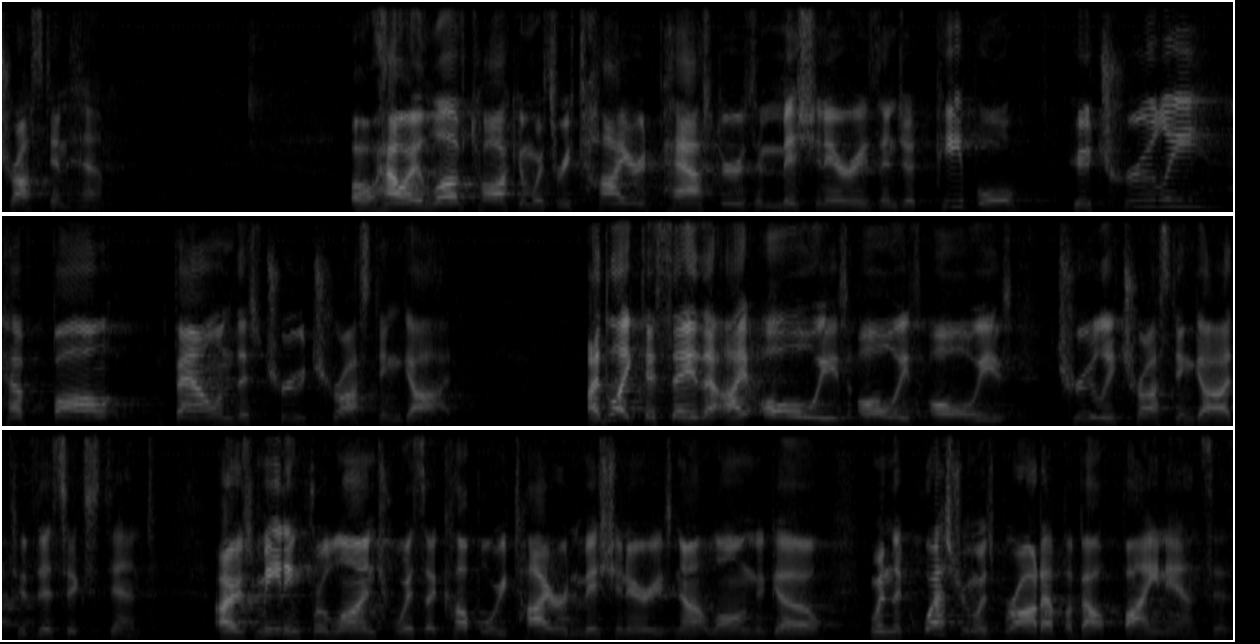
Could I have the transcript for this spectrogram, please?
trust in Him. Oh, how I love talking with retired pastors and missionaries and just people who truly have fall, found this true trust in God. I'd like to say that I always, always, always truly trust in God to this extent. I was meeting for lunch with a couple retired missionaries not long ago when the question was brought up about finances.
